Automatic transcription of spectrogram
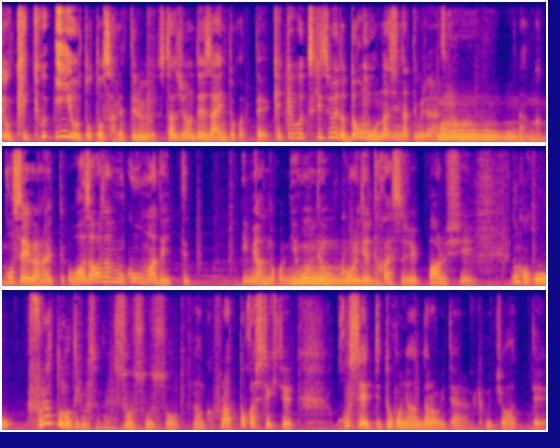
でも結局いい音とされてるスタジオのデザインとかって結局突き詰めるとどこも同じになってくるじゃないですか。なんか個性がないっていうかわざわざ向こうまで行って意味あるのか。日本でもクオリティの高いスタジオいっぱいあるし。なんかこうフラットになってきますよね。そうそうそう。なんかフラット化してきて個性ってどこにあるんだろうみたいな気持ちはあって。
